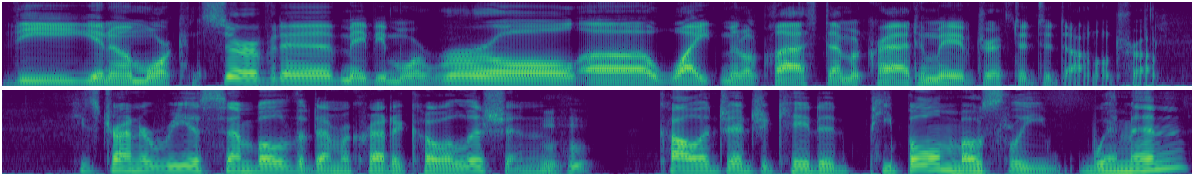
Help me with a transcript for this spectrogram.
the, you know, more conservative, maybe more rural, uh, white middle class Democrat who may have drifted to Donald Trump. He's trying to reassemble the Democratic coalition. Mm-hmm. College educated people, mostly women,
